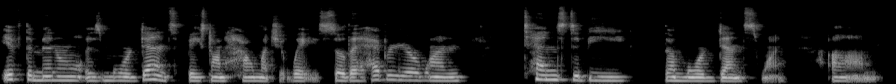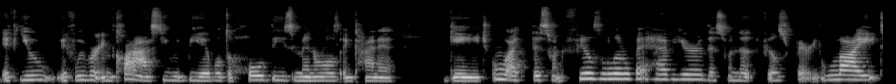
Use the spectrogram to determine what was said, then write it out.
if the mineral is more dense based on how much it weighs. So the heavier one tends to be the more dense one. Um, if you if we were in class, you would be able to hold these minerals and kind of gauge. Oh, like this one feels a little bit heavier. This one feels very light.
